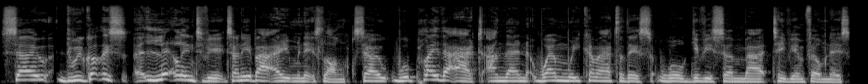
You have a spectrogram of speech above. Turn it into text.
So we've got this little interview. It's only about eight minutes long. So we'll play that out, and then when we come out of this, we'll give you some uh, TV and film news.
